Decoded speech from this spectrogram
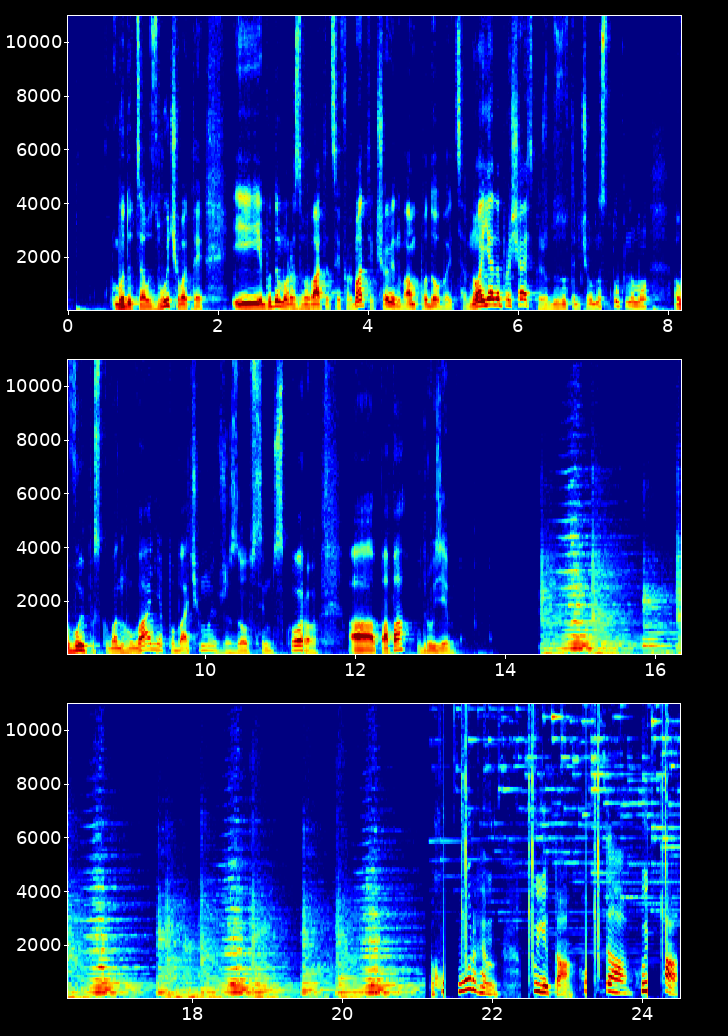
Буду це озвучувати і будемо розвивати цей формат, якщо він вам подобається. Ну а я не прощаюсь, кажу до зустрічі у наступному випуску вангування. Побачимо вже зовсім скоро. Па-па, друзі. Морген хуєта. Так. Хуєта.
